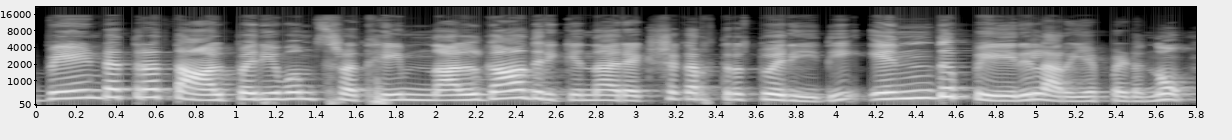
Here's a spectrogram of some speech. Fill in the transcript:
വേണ്ടത്ര താല്പര്യവും ശ്രദ്ധയും നൽകാതിരിക്കുന്ന രക്ഷകർത്തൃത്വ രീതി എന്ത് പേരിൽ അറിയപ്പെടുന്നു?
